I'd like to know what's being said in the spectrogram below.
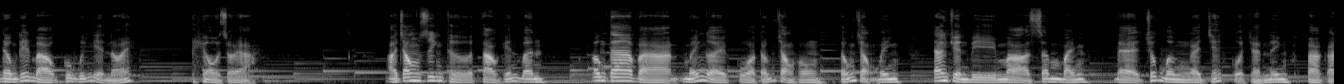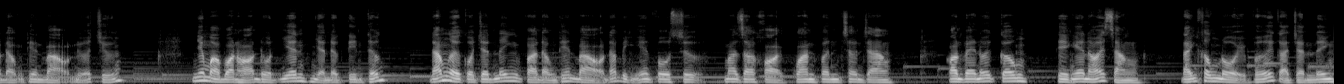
Đồng Thiên Bảo cung kính điện nói, hiểu rồi à? Ở trong dinh thự Tàu Kiến Bân, ông ta và mấy người của Tống Trọng Hùng, Tống Trọng minh đang chuẩn bị mở sâm bánh để chúc mừng ngày chết của Trần Ninh và cả động Thiên Bảo nữa chứ. Nhưng mà bọn họ đột nhiên nhận được tin tức, đám người của Trần Ninh và động Thiên Bảo đã bình yên vô sự mà rời khỏi quan vân Sơn Trang. Còn về nội công thì nghe nói rằng đánh không nổi với cả Trần Ninh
